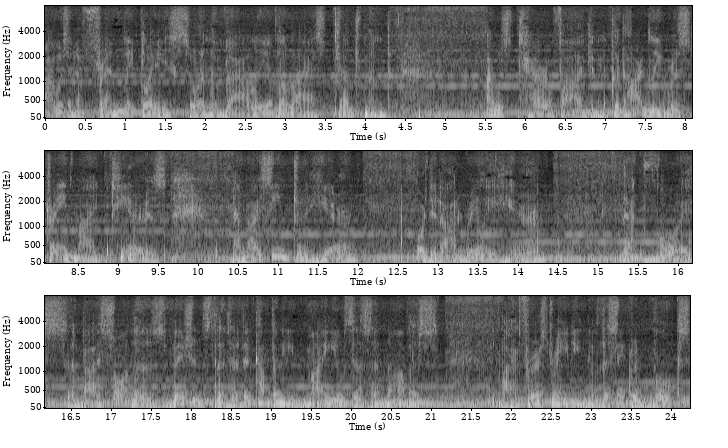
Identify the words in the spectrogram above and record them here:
I was in a friendly place or in the valley of the last judgment. I was terrified and could hardly restrain my tears and I seemed to hear, or did I really hear, that voice, and I saw those visions that had accompanied my youth as a novice, my first reading of the sacred books,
